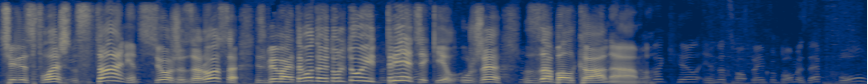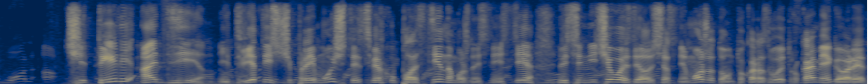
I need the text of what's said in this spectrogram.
через флеш станет все же Зароса. Избивает его, дает ульту и третий килл уже за Балканом. 4-1. И 2000 преимущества. И сверху пластины можно снести. Лисин ничего сделать сейчас не может. Он только разводит руками и говорит,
